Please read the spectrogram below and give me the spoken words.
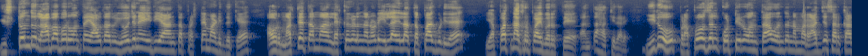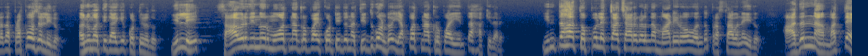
ಇಷ್ಟೊಂದು ಲಾಭ ಬರುವಂಥ ಯಾವುದಾದ್ರೂ ಯೋಜನೆ ಇದೆಯಾ ಅಂತ ಪ್ರಶ್ನೆ ಮಾಡಿದ್ದಕ್ಕೆ ಅವರು ಮತ್ತೆ ತಮ್ಮ ಲೆಕ್ಕಗಳನ್ನು ನೋಡಿ ಇಲ್ಲ ಇಲ್ಲ, ತಪ್ಪಾಗ್ಬಿಟ್ಟಿದೆ, ಎಪ್ಪತ್ನಾಲ್ಕು ರೂಪಾಯಿ ಬರುತ್ತೆ ಅಂತ ಹಾಕಿದ್ದಾರೆ. ಇದು ಪ್ರಪೋಸಲ್ ಕೊಟ್ಟಿರುವಂಥ ಒಂದು ನಮ್ಮ ರಾಜ್ಯ ಸರ್ಕಾರದ ಪ್ರಪೋಸಲ್ ಇದು. ಅನುಮತಿಗಾಗಿ ಕೊಟ್ಟಿರೋದು. ಇಲ್ಲಿ ಸಾವಿರದ ಇನ್ನೂರ ಮೂವತ್ತ್ನಾಲ್ಕು ರೂಪಾಯಿ ಕೊಟ್ಟಿದ್ದನ್ನು ತಿದ್ದುಕೊಂಡು ಎಪ್ಪತ್ನಾಲ್ಕು ರೂಪಾಯಿ ಅಂತ ಹಾಕಿದ್ದಾರೆ. ಇಂತಹ ತಪ್ಪು ಲೆಕ್ಕಾಚಾರಗಳನ್ನು ಮಾಡಿರೋ ಒಂದು ಪ್ರಸ್ತಾವನೆ ಇದು. ಅದನ್ನು ಮತ್ತೆ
